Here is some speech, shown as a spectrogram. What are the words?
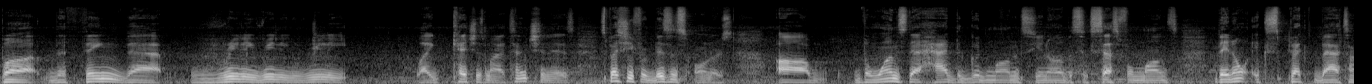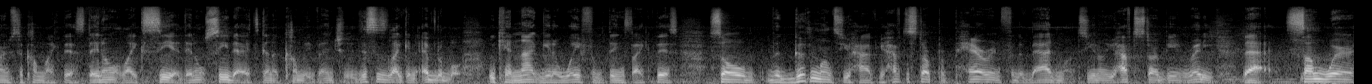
But the thing that really, really, really like catches my attention is, especially for business owners, um, the ones that had the good months, you know, the successful months, they don't expect bad times to come like this. They don't like see it. They don't see that it's gonna come eventually. This is like inevitable. We cannot get away from things like this. So the good months you have, you have to start preparing for the bad months. You know, you have to start being ready that somewhere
